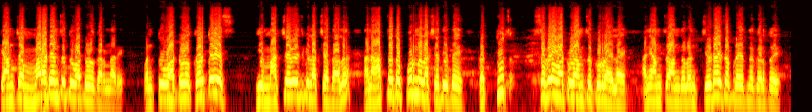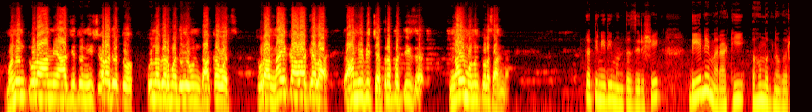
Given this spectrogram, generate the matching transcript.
की आमच्या मराठ्यांचं तू वाटोळ करणार आहे. पण तू वाटोळ करतोयच हे मागच्या वेळेस बी लक्षात आलं आणि आता तर पूर्ण लक्षात येत आहे का तूच सगळं वाटोळ आमचं करू राहिलाय आणि आमचं आंदोलन चिडायचा प्रयत्न करतोय. म्हणून तुला आम्ही आज इथून इशारा देतो तू नगरमध्ये येऊन दाखवच. तुला नाही काळा केला तर आम्ही बी छत्रपतीच नाही म्हणून तुला सांगा प्रतिनिधी मुंतजीर शेख डीएनए मराठी अहमदनगर.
